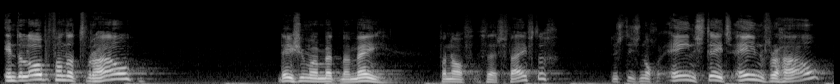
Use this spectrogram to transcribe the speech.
in de loop van dat verhaal, lees je maar met me mee vanaf vers 50. Dus het is nog één, steeds één verhaal.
